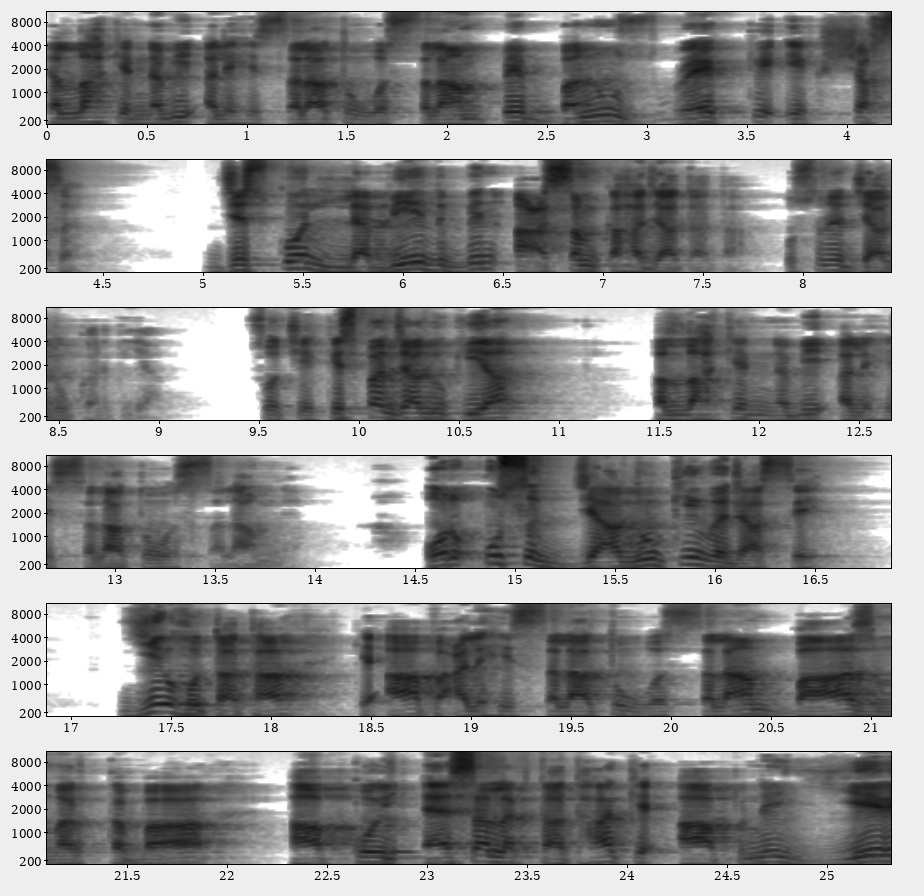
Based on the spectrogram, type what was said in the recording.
کہ اللہ کے نبی علیہ السلاۃ وسلام پہ بنو زریق کے ایک شخص جس کو لبید بن آسم کہا جاتا تھا، اس نے جادو کر دیا۔ سوچئے کس پر جادو کیا؟ اللہ کے نبی علیہ السلاۃ وسلام نے۔ اور اس جادو کی وجہ سے یہ ہوتا تھا کہ آپ علیہ السلاۃ وسلام بعض مرتبہ آپ کو ایسا لگتا تھا کہ آپ نے یہ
